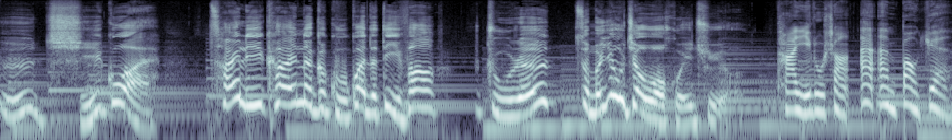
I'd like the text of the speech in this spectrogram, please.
嗯，奇怪，才离开那个古怪的地方。主人怎么又叫我回去啊？他一路上暗暗抱怨。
